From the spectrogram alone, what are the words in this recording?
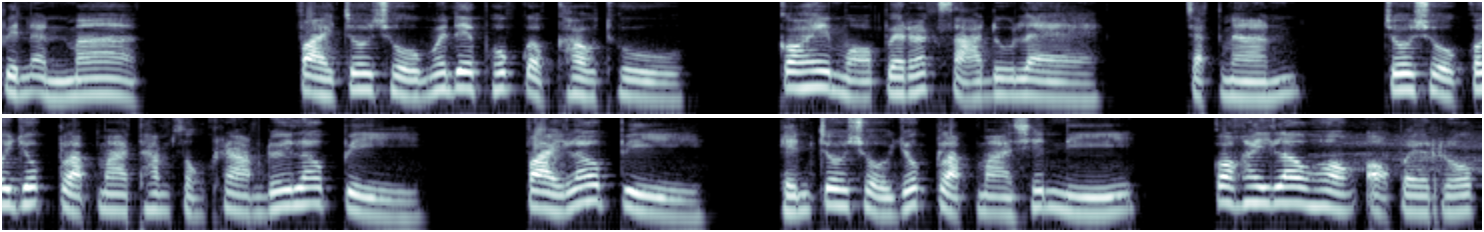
เป็นอันมาก ฝ่ายโจโฉไม่ได้พบกับเขาทู ก็ให้หมอไปรักษาดูแล จากนั้นโจโฉก็ยกกลับมาทำสงครามด้วยเล่าปี ฝ่ายเล่าปี เห็นโจโฉยกกลับมาเช่นนี้ ก็ให้เล่าฮองออกไปรบ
